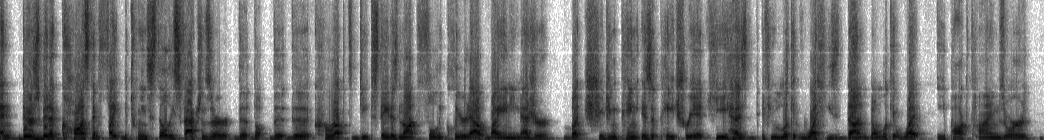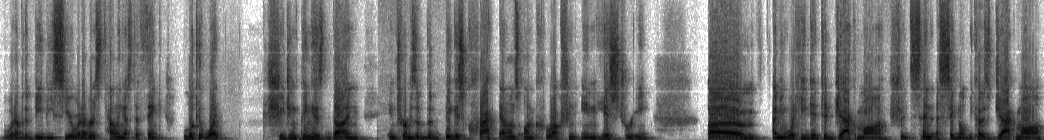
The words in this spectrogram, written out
And there's been a constant fight between still these factions are the, the, the the corrupt deep state is not fully cleared out by any measure but xi jinping is a patriot. He has if you look at what he's done don't look at what epoch times or whatever the bbc or whatever is telling us to think. Look at what xi jinping has done in terms of the biggest crackdowns on corruption in history um, i mean what he did to jack ma should send a signal because jack ma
